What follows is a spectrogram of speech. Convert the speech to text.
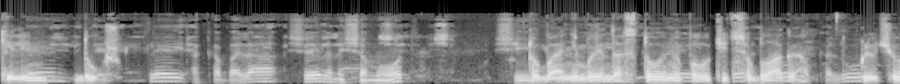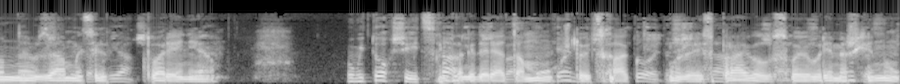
килим душ — чтобы они были достойны получить все благо, включенное в замысел творения. И благодаря тому, что Ицхак уже исправил в свое время Шхину,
